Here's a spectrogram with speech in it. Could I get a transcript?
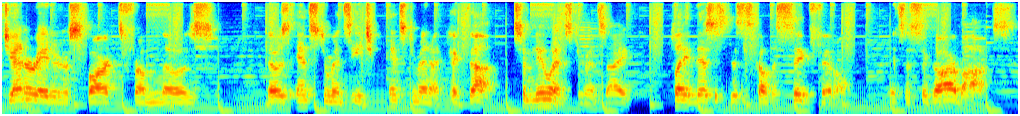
generated or sparked from those those instruments, each instrument I picked up. Some new instruments. I played this, this is called the Sig Fiddle. It's a cigar box.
